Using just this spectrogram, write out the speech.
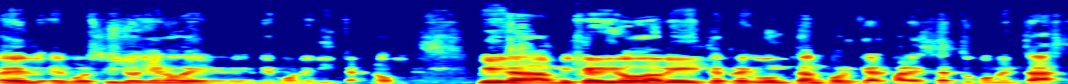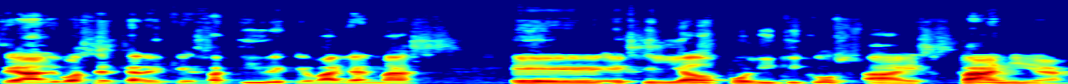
el, bolsillo lleno de, de moneditas, ¿no? Mira, mi querido David, te preguntan porque al parecer tú comentaste algo acerca de que es factible que vayan más eh, exiliados políticos a España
